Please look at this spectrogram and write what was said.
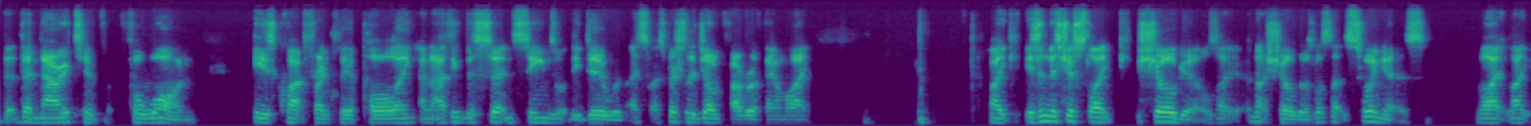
the, the narrative, for one, is quite frankly appalling. And I think there's certain scenes what they do with, especially Jon Favreau thing. I'm like, like, isn't this just like showgirls? Like, not showgirls. What's that? Swingers. Like, like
